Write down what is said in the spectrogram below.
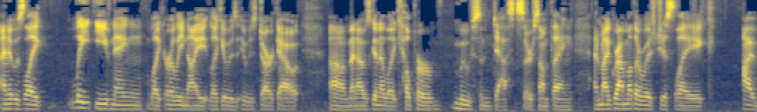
and it was like late evening, like early night, like it was it was dark out. Um, and I was gonna like help her move some desks or something, and my grandmother was just like, "I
